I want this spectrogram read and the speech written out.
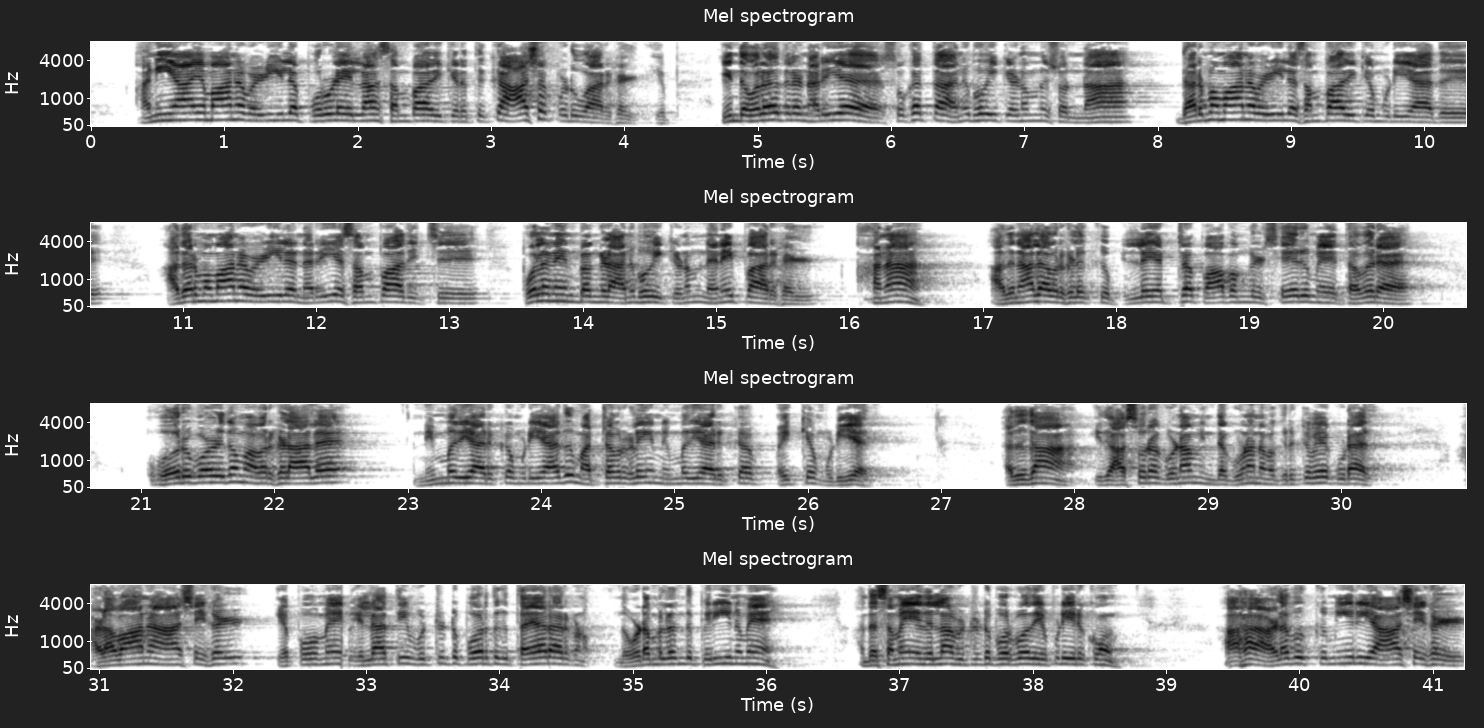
அநியாயமான வழியில் பொருளை எல்லாம் சம்பாதிக்கிறதுக்கு ஆசைப்படுவார்கள். இந்த உலகத்தில் நிறைய சுகத்தை அனுபவிக்கணும்னு சொன்னால் தர்மமான வழியில் சம்பாதிக்க முடியாது. அதர்மமான வழியில் நிறைய சம்பாதிச்சு புலநின்பங்களை அனுபவிக்கணும்னு நினைப்பார்கள். ஆனால் அதனால் அவர்களுக்கு இல்லையற்ற பாபங்கள் சேருமே தவிர ஒரு பொழுதும் அவர்களால் நிம்மதியாக இருக்க முடியாது மற்றவர்களையும் நிம்மதியாக இருக்க வைக்க முடியாது. அதுதான் இது அசுர குணம் இந்த குணம் நமக்கு இருக்கவே கூடாது. அளவான ஆசைகள் எப்போவுமே எல்லாத்தையும் விட்டுட்டு போகிறதுக்கு தயாராக இருக்கணும். இந்த உடம்புலேருந்து பிரியணுமே. அந்த சமயம் இதெல்லாம் விட்டுட்டு போகும்போது எப்படி இருக்கும்? ஆக அளவுக்கு மீறிய ஆசைகள்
